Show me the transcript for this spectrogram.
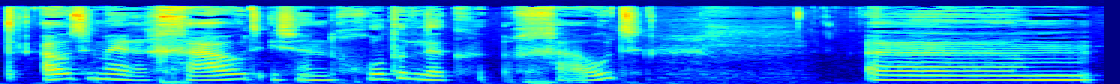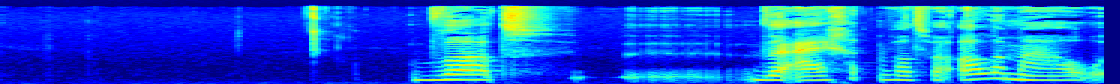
Het automaire goud is een goddelijk goud. Um, wat we, eigenlijk, wat we allemaal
